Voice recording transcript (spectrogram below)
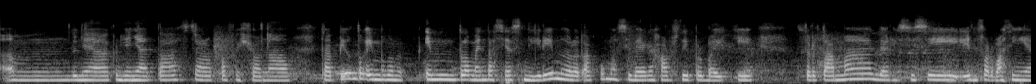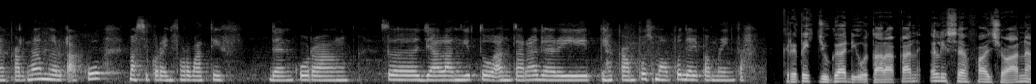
um, dunia kerja nyata secara profesional. Tapi untuk implementasinya sendiri menurut aku masih banyak yang harus diperbaiki, terutama dari sisi informasinya karena menurut aku masih kurang informatif dan kurang sejalan gitu antara dari pihak kampus maupun dari pemerintah. Kritik juga diutarakan Eliseva Joanna,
